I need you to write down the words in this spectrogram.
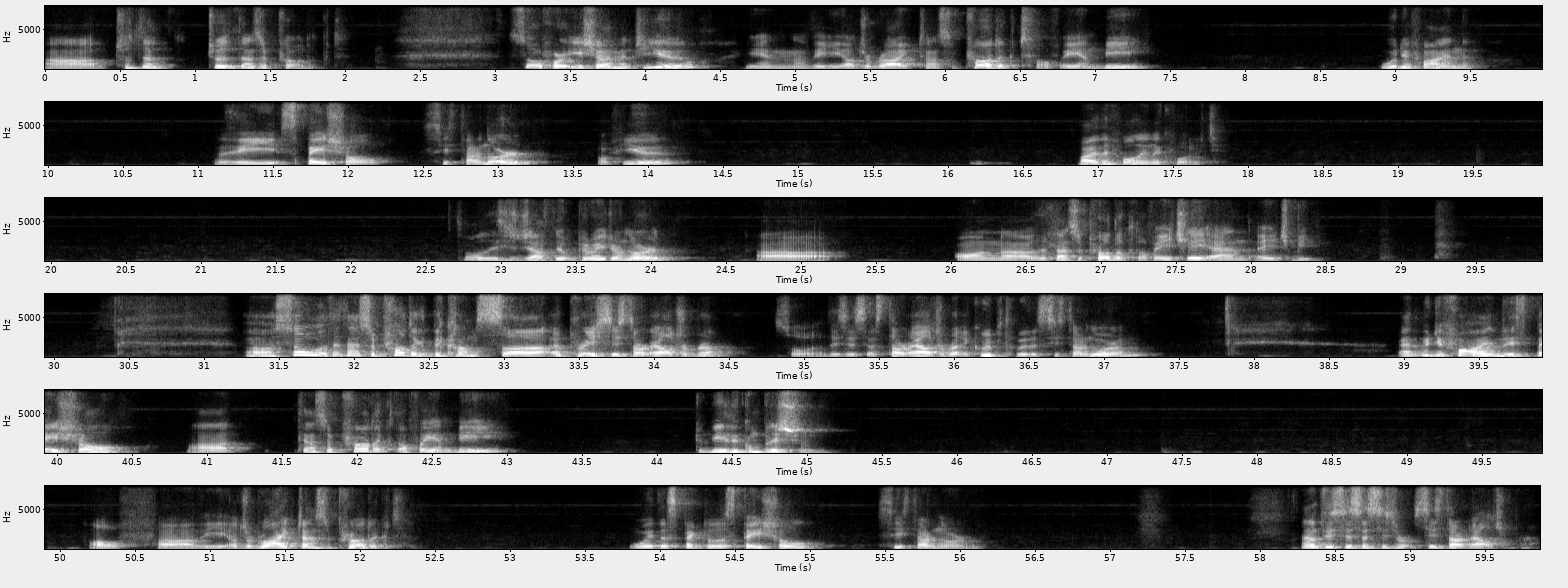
uh, to, the, to the tensor product. So for each element u in the algebraic tensor product of A and B, we define the spatial C-star norm of u by the following equality. So this is just the operator norm uh, on uh, the tensor product of HA and HB. Uh, so the tensor product becomes uh, a pre-C-star algebra. So this is a star algebra equipped with a C-star norm. And we define the spatial uh, tensor product of A and B to be the completion of uh, the algebraic tensor product with respect to the spatial C-star norm. And this is a C-star algebra.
